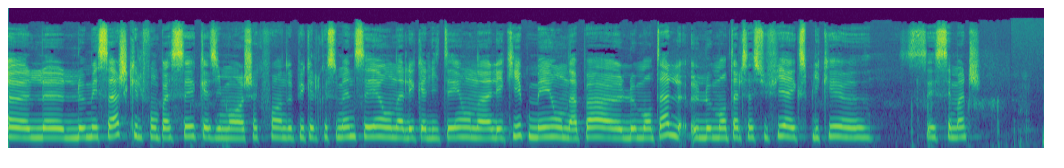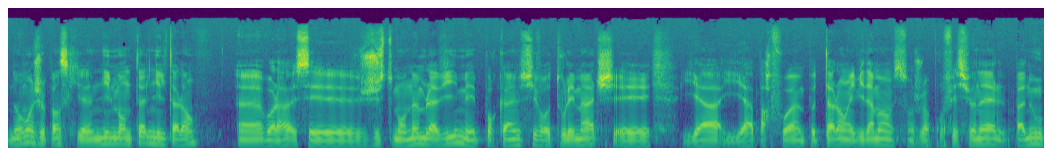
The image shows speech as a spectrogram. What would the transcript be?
Euh, le, message qu'ils font passer quasiment à chaque fois hein, depuis quelques semaines, c'est on a les qualités, on a l'équipe, mais on n'a pas euh, le mental. Le mental, ça suffit à expliquer euh, ces, ces matchs? Non, moi je pense qu'il n'y a ni le mental ni le talent. Euh, voilà, c'est juste mon humble avis, mais pour quand même suivre tous les matchs, et il y a, y a parfois un peu de talent, évidemment, ce sont joueurs professionnels, pas nous,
